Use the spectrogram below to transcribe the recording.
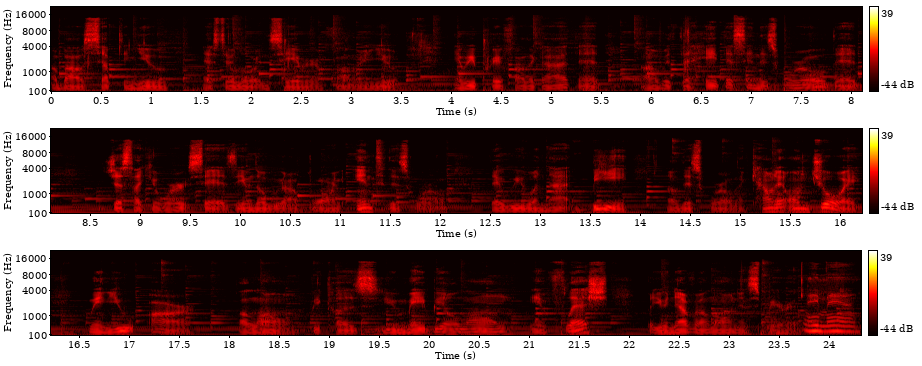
about accepting you as their Lord and Savior and following you. And we pray, Father God, that uh, with the hate that's in this world, that just like your word says, even though we are born into this world, that we will not be of this world. And count it on joy when you are alone, because you may be alone in flesh, but you're never alone in spirit. Amen.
